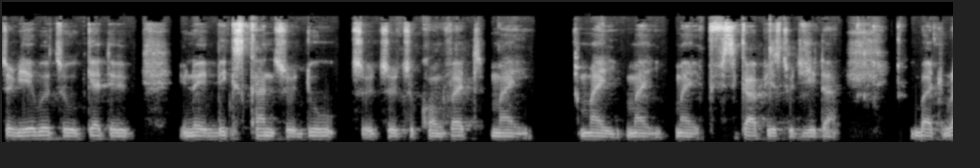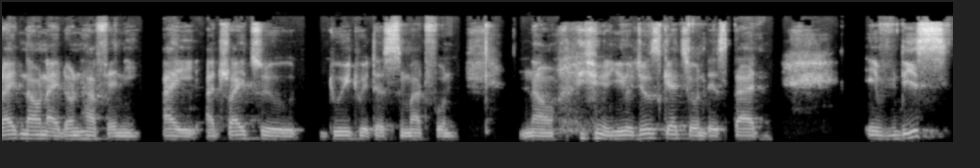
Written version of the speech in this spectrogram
to be able to get a you know a big scan to do to to to convert my my my my physical piece to digital. But right now I don't have any. I I try to do it with a smartphone. Now you, you just get to understand if this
